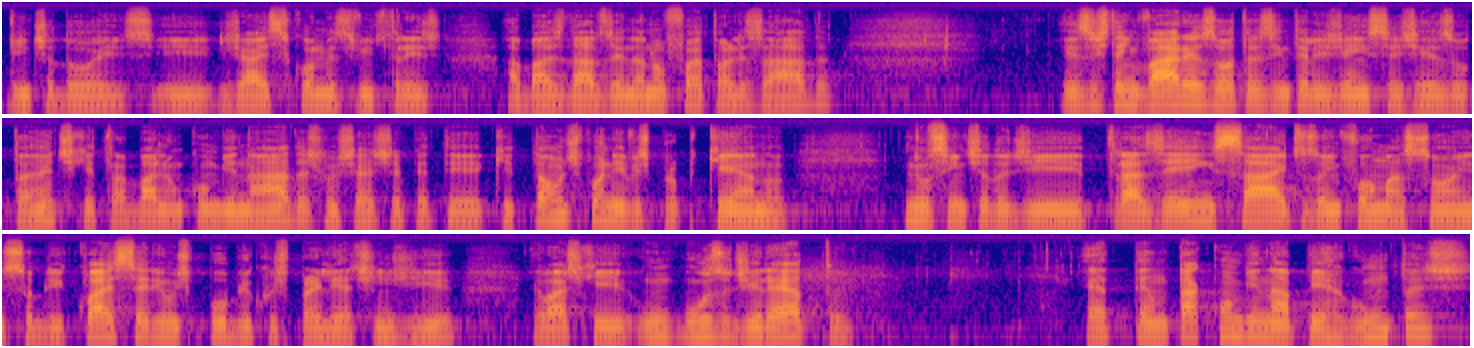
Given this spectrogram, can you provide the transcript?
22 e já esse começo de 23 a base de dados ainda não foi atualizada. Existem várias outras inteligências resultantes que trabalham combinadas com o ChatGPT, que estão disponíveis para o pequeno, no sentido de trazer insights ou informações sobre quais seriam os públicos para ele atingir. Eu acho que um uso direto é tentar combinar perguntas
